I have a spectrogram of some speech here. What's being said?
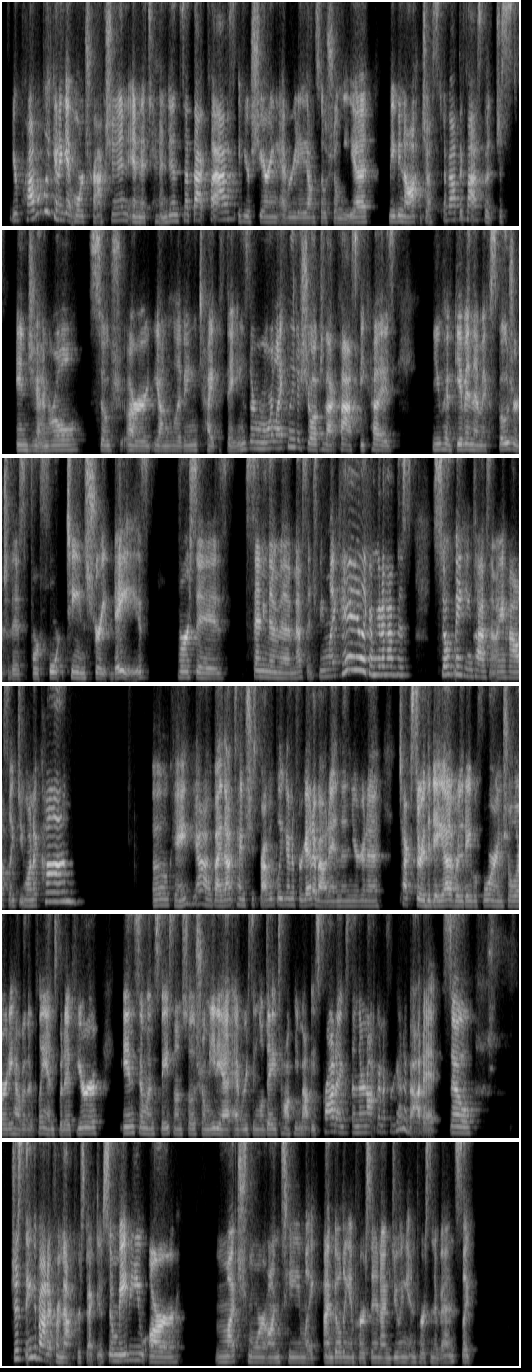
you're probably going to get more traction and attendance at that class if you're sharing every day on social media. Maybe not just about the class, but just in general, social or young living type things. They're more likely to show up to that class because you have given them exposure to this for 14 straight days versus sending them a message being like, hey, like I'm going to have this soap making class at my house. Like, do you want to come? Okay. Yeah. By that time, she's probably going to forget about it. And then you're going to text her the day of or the day before, and she'll already have other plans. But if you're in someone's face on social media every single day talking about these products, then they're not going to forget about it. So just think about it from that perspective. So maybe you are much more on team, like I'm building in person, I'm doing in person events. Like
